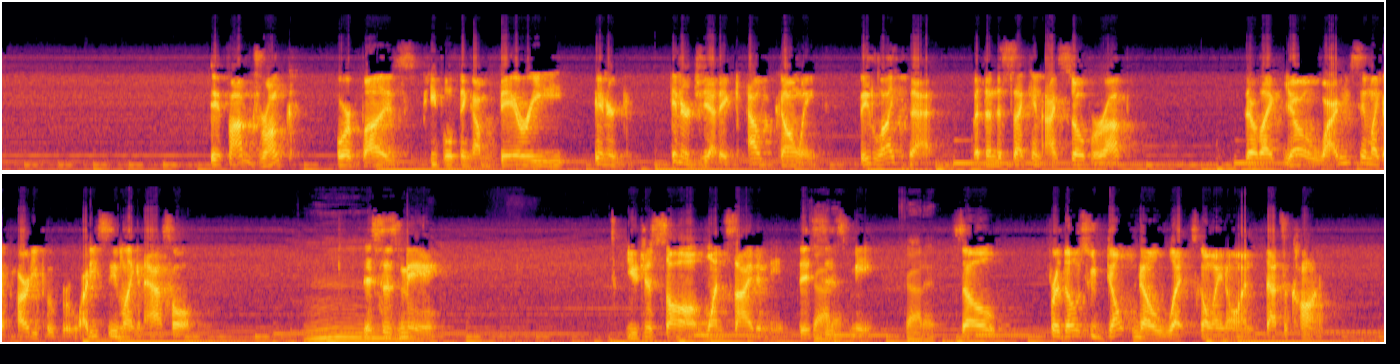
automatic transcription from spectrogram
if I'm drunk or buzzed, people think I'm very ener- energetic, outgoing. They like that. But then the second I sober up, they're like, "Yo, why do you seem like a party pooper? Why do you seem like an asshole?" Mm. This is me. You just saw one side of me. This Got is it. me. Got it. So, for those who don't know what's going on, that's a con.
